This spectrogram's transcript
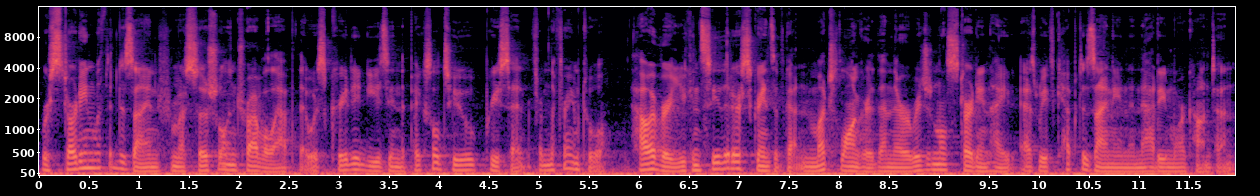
We're starting with a design from a social and travel app that was created using the Pixel 2 preset from the Frame tool. However, you can see that our screens have gotten much longer than their original starting height as we've kept designing and adding more content.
